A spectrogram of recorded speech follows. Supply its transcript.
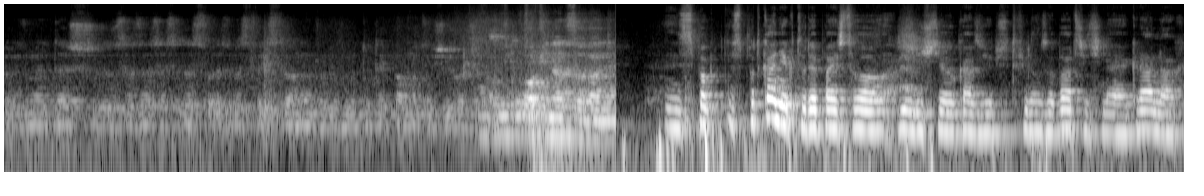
powiedzmy też ze, ze, ze, ze, swo- ze swojej strony, powiedzmy tutaj pomoc, jeśli chodzi o, o finansowanie. Spotkanie, które Państwo mieliście okazję przed chwilą zobaczyć na ekranach,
